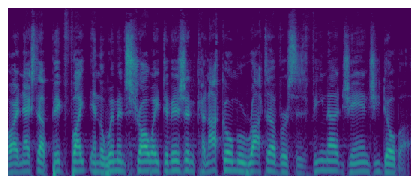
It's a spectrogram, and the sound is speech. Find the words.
All right, next up, big fight in the women's strawweight division: Kanako Murata versus Vina Janjidoba.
